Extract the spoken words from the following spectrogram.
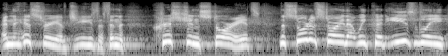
and the history of Jesus and the Christian story. It's the sort of story that we could easily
